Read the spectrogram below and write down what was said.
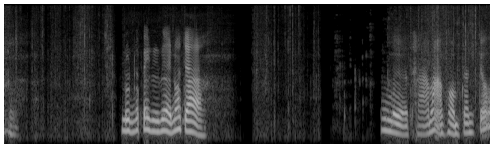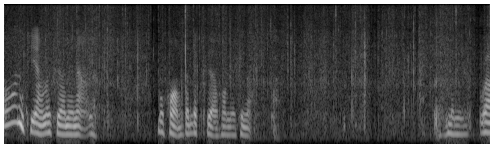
อืม รุนก็ไปเรื่อยๆเนาะจ้าเมื่อถามาพร้อมกันจนเที่ยงนั่งเสือไม่นานบ่พร้อมกันจะเขือพ่อแม่พี่น้องมันว่า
